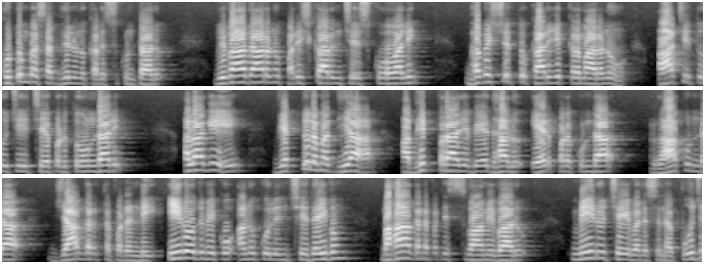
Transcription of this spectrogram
కుటుంబ సభ్యులను కలుసుకుంటారు. వివాదాలను పరిష్కారం చేసుకోవాలి. భవిష్యత్తు కార్యక్రమాలను ఆచితూచి చేపడుతూ ఉండాలి. అలాగే వ్యక్తుల మధ్య అభిప్రాయ భేదాలు ఏర్పడకుండా రాకుండా జాగ్రత్త పడండి. ఈరోజు మీకు అనుకూలించే దైవం మహాగణపతి స్వామివారు మీరు చేయవలసిన పూజ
